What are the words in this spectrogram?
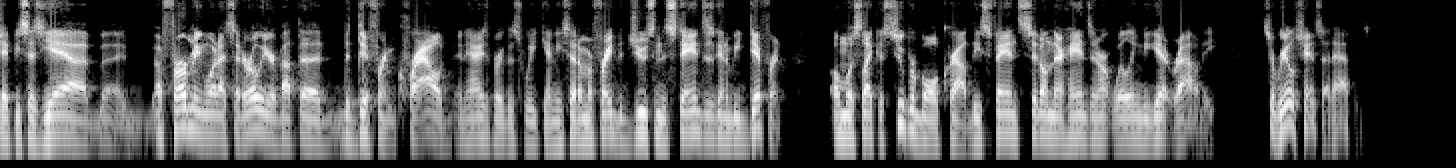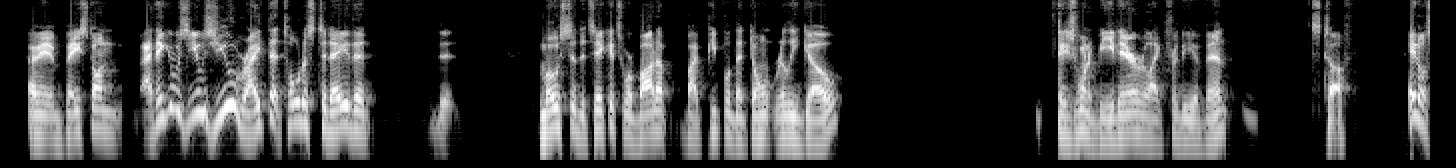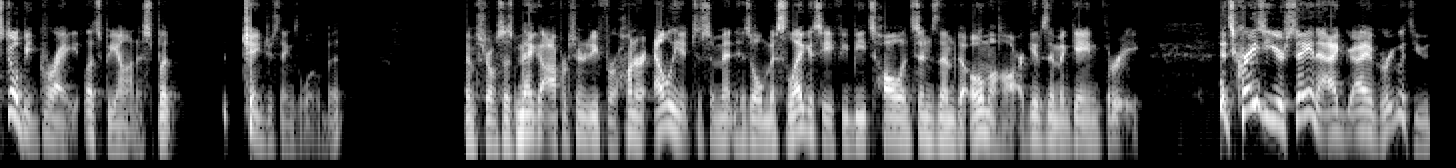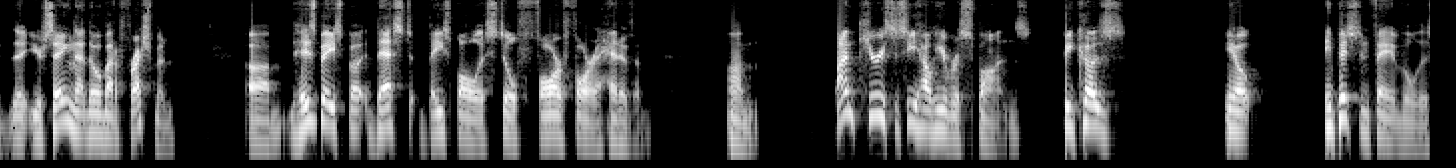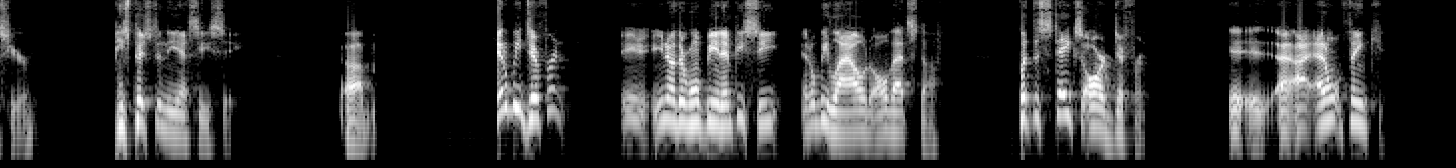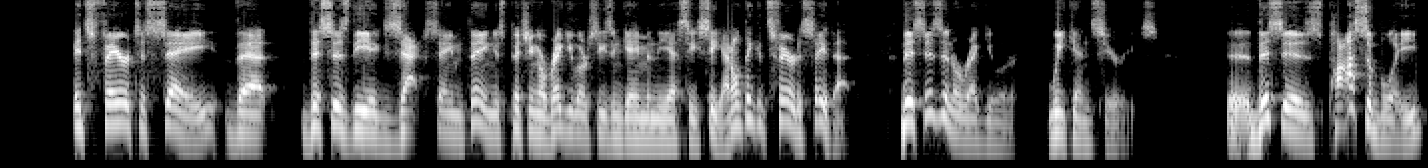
JP says, "Yeah, uh, affirming what I said earlier about the the different crowd in Hattiesburg this weekend." He said, "I'm afraid the juice in the stands is going to be different, almost like a Super Bowl crowd. These fans sit on their hands and aren't willing to get rowdy. It's a real chance that happens." I mean, based on, I think it was it was you, right, that told us today that the, most of the tickets were bought up by people that don't really go. They just want to be there, like for the event. It's tough. It'll still be great, let's be honest, but it changes things a little bit. Memstrom says mega opportunity for Hunter Elliott to cement his Ole Miss legacy if he beats Hall and sends them to Omaha or gives them a game three. It's crazy you're saying that. I, I agree with you that you're saying that though about a freshman. Uh, his base, best baseball is still far, far ahead of him. Um, I'm curious to see how he responds because, you know, he pitched in Fayetteville this year. He's pitched in the SEC. Um, it'll be different. You know, there won't be an empty seat. It'll be loud, all that stuff. But the stakes are different. It, it, I, I don't think it's fair to say that this is the exact same thing as pitching a regular season game in the SEC. I don't think it's fair to say that. This isn't a regular weekend series. Uh, this is possibly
